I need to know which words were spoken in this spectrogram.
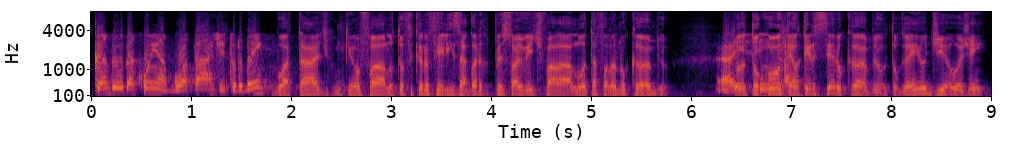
Câmbio da Cunha, boa tarde, tudo bem? Boa tarde, com quem eu falo? Tô ficando feliz agora que o pessoal, em vez de falar alô, tá falando câmbio. Aí tô tô sim, contra, é fala- o terceiro câmbio. Tô ganhei o dia hoje, hein?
